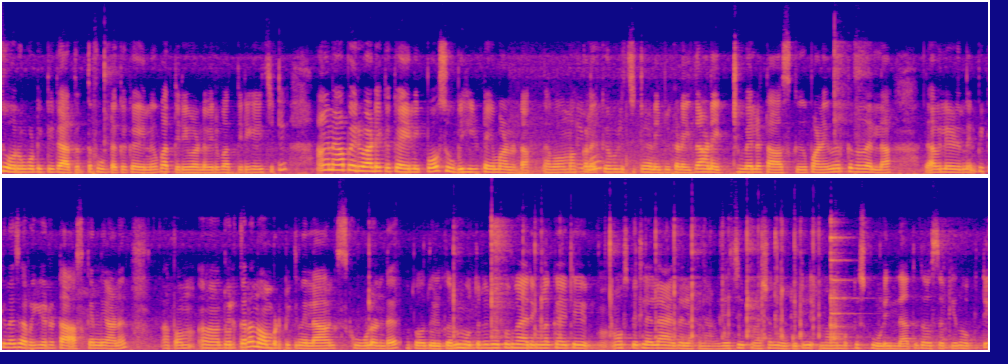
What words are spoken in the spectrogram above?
ചോറും കൂട്ടിയിട്ട് രാത്രിത്തെ ഫുഡൊക്കെ കഴിഞ്ഞു. പത്തിരി വേണ്ടവർ പത്തിരി കഴിച്ചിട്ട് അങ്ങനെ ആ പരിപാടിയൊക്കെ കഴിഞ്ഞ് ഇപ്പോൾ സുബിഹി ടൈമാണ് കേട്ടോ അപ്പോൾ മക്കളെയൊക്കെ വിളിച്ചിട്ട് എണീപ്പിക്കണം. ഇതാണ് ഏറ്റവും വലിയ ടാസ്ക് പണി തീർക്കുന്നതല്ല. രാവിലെ എഴുന്നേൽപ്പിക്കുന്ന ചെറിയൊരു ടാസ്ക് തന്നെയാണ്. അപ്പം ദുൽഖറെ നോമ്പെടുപ്പിക്കുന്നില്ല. അവൻ സ്കൂളുണ്ട്. അപ്പോൾ ദുൽഖർ മൂത്രത്തിവെപ്പും കാര്യങ്ങളൊക്കെ ആയിട്ട് ഹോസ്പിറ്റലെല്ലാം ആയതല്ല. അപ്പം ഞാൻ വിചാരിച്ച് ഇപ്രാവശ്യം നോക്കിയിട്ട് നോമ്പൊക്കെ സ്കൂളില്ലാത്ത ദിവസമൊക്കെ നോക്കിയിട്ട്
